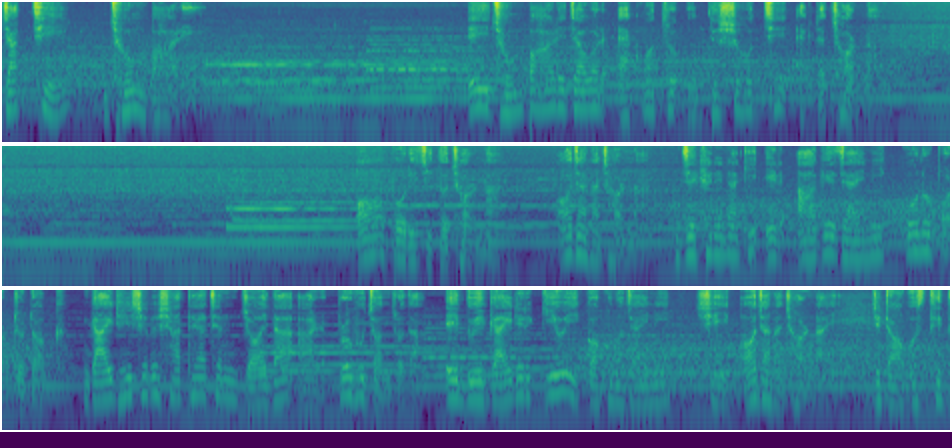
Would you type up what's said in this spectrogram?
যাচ্ছি ঝুম পাহাড়ে। এই ঝুম পাহাড়ে যাওয়ার একমাত্র উদ্দেশ্য হচ্ছে একটা ঝর্ণা। অপরিচিত ঝর্ণা, অজানা ঝর্ণা, যেখানে নাকি এর আগে যায়নি কোনো পর্যটক। গাইড হিসেবে সাথে আছেন জয়দা আর প্রভুচন্দ্রদা। এই দুই গাইডের কেউই কখনো যায়নি সেই অজানা ঝর্ণায়, যেটা অবস্থিত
